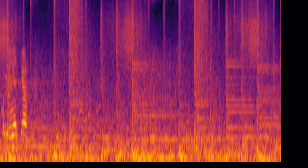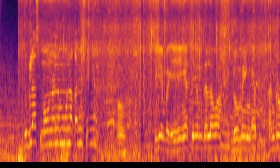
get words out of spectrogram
mag-ingat ka. Douglas, mauna na muna kami sa inyo. Oh. Sige, mag-iingat yung dalawa. Doming at Andrew.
